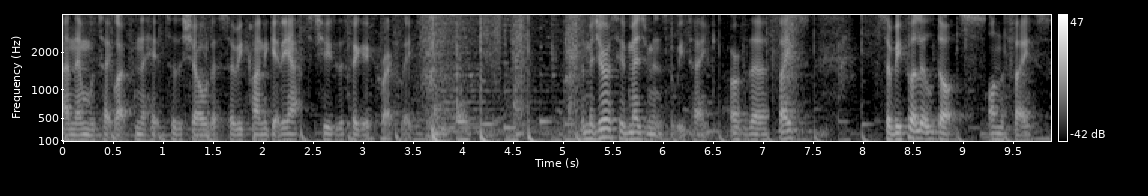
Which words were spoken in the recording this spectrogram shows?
and then we'll take like from the hip to the shoulder, so we kind of get the attitude of the figure correctly. The majority of measurements that we take are of the face. So we put little dots on the face,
